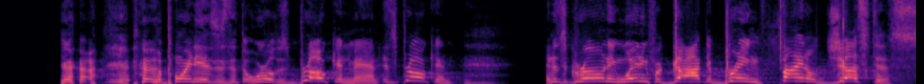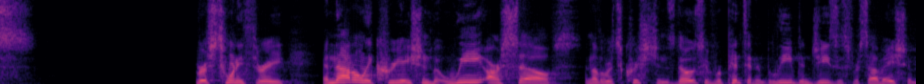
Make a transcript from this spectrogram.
the point is, is that the world is broken, man. It's broken. And it's groaning, waiting for God to bring final justice. Verse 23 and not only creation, but we ourselves, in other words, Christians, those who've repented and believed in Jesus for salvation,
